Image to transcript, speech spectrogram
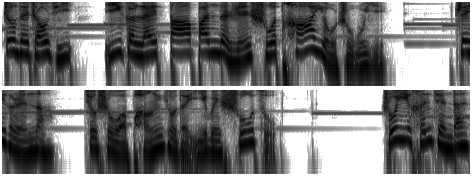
正在着急。一个来搭班的人说他有主意，这个人呢，就是我朋友的一位叔祖。主意很简单，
